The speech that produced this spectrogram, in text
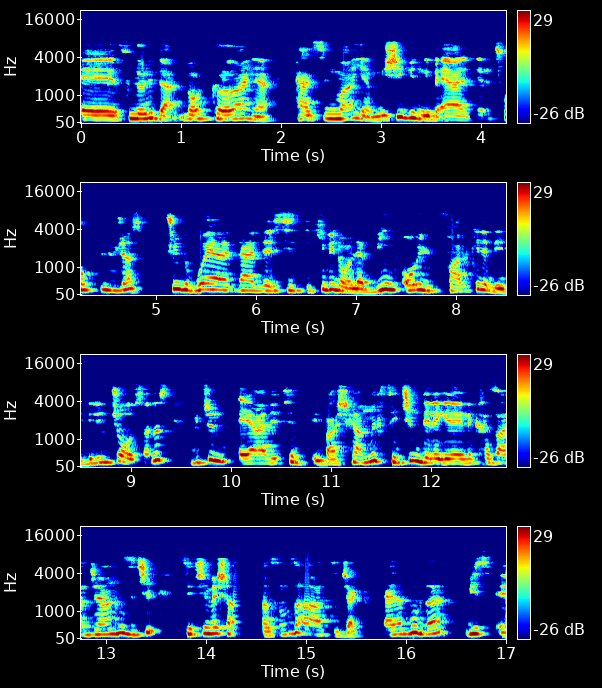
e, Florida, North Carolina, Pennsylvania, Michigan gibi eyaletleri çok duyacağız. Çünkü bu eyaletlerde siz 2000 oyla 1000 oy farkıyla bir birinci olsanız bütün eyaletin başkanlık seçim delegelerini kazanacağınız için seçilme şansınız da artacak. Yani burada biz e,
